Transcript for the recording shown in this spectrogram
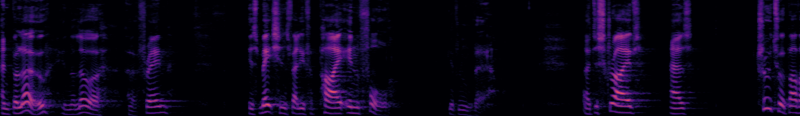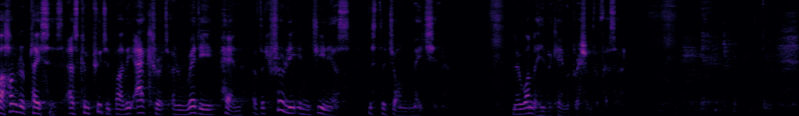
And below, in the lower uh, frame, is Machin's value for pi in full, given there, uh, described as true to above 100 places as computed by the accurate and ready pen of the truly ingenious Mr. John Machin. No wonder he became a Gresham professor.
